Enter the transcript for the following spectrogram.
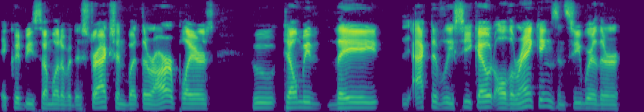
it could be somewhat of a distraction. But there are players who tell me they actively seek out all the rankings and see where they're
